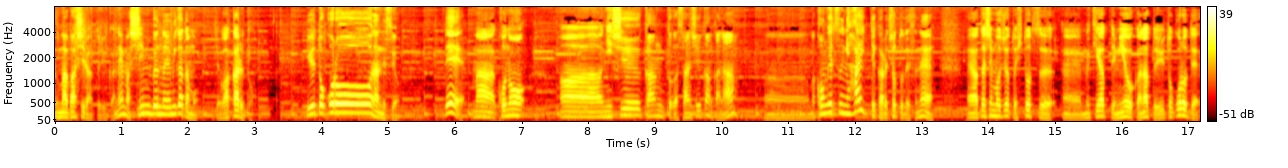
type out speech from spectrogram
馬柱というかね、まあ、新聞の読み方もわかるというところなんですよ。で、まあ、この、あ2週間とか3週間かな？うんまあ、今月に入ってからちょっとですね、え、私もちょっと一つ、えー、向き合ってみようかなというところで、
